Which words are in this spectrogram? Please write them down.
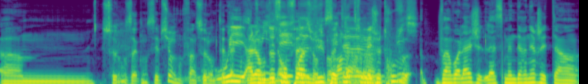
euh, selon sa conception, enfin selon Oui, alors de son point de vue peut-être, mais je trouve. Enfin voilà, la semaine dernière j'étais à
